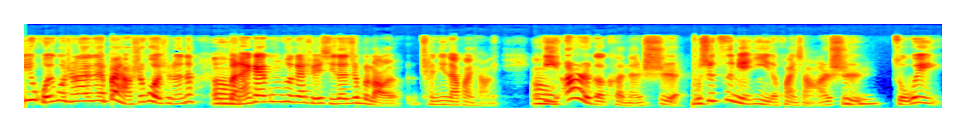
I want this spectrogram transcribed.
一回过神来，这半小时过去了，那本来该工作该学习的，这不老沉浸在幻想里。第二个可能是不是字面意义的幻想，而是所谓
